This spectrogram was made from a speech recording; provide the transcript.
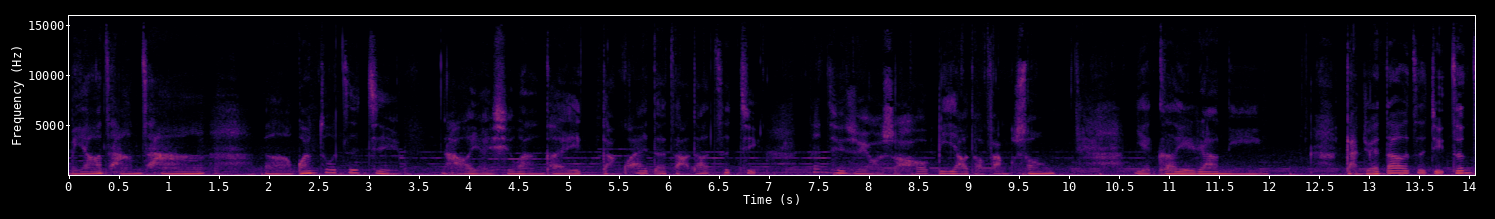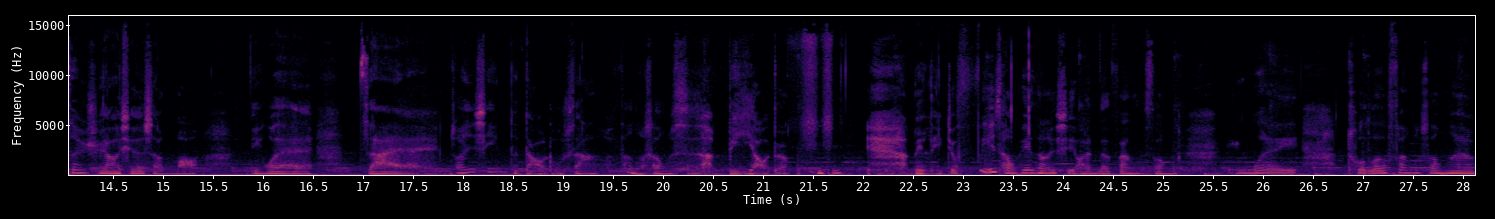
们要常常呃关注自己，然后也希望可以赶快的找到自己，但其实有时候必要的放松，也可以让你。感觉到自己真正需要些什么，因为在专心的道路上放松是很必要的。李黎就非常非常喜欢的放松，因为除了放松啊，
